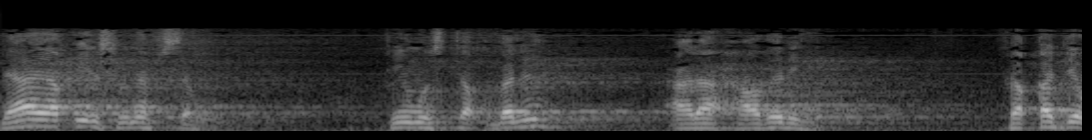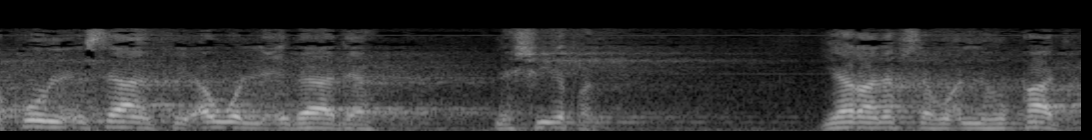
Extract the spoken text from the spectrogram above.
لا يقيس نفسه في مستقبله على حاضره. فقد يكون الإنسان في أول العبادة نشيطا يرى نفسه أنه قادر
